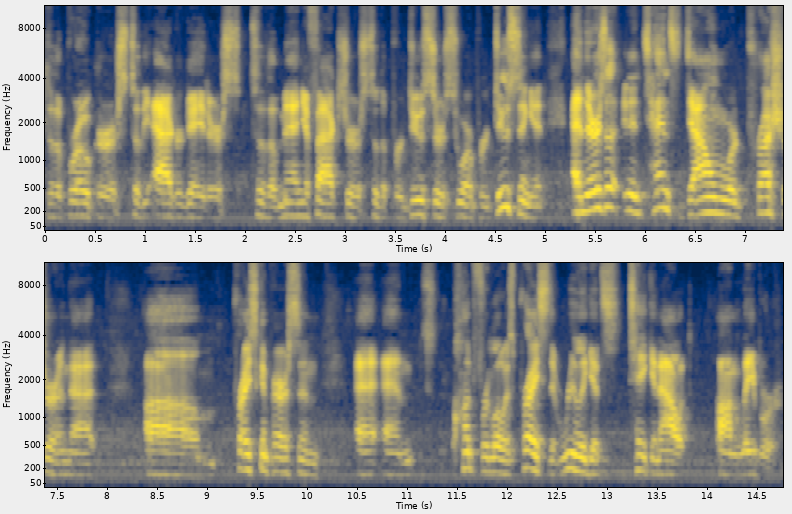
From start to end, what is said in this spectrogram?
to the brokers to the aggregators to the manufacturers to the producers who are producing it. And there's a, an intense downward pressure in that um, price comparison and, and hunt for lowest price that really gets taken out on labor.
